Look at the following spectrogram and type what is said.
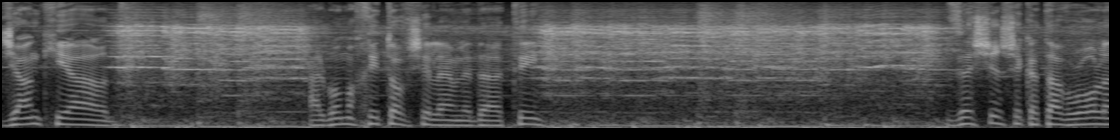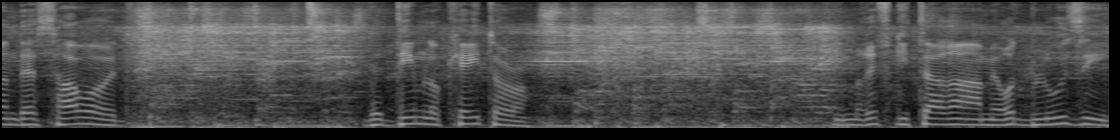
Junkyard, האלבום הכי טוב שלהם לדעתי. זה שיר שכתב רולנד אס האוורד, The Dim Locator, עם ריף גיטרה מאוד בלוזי,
